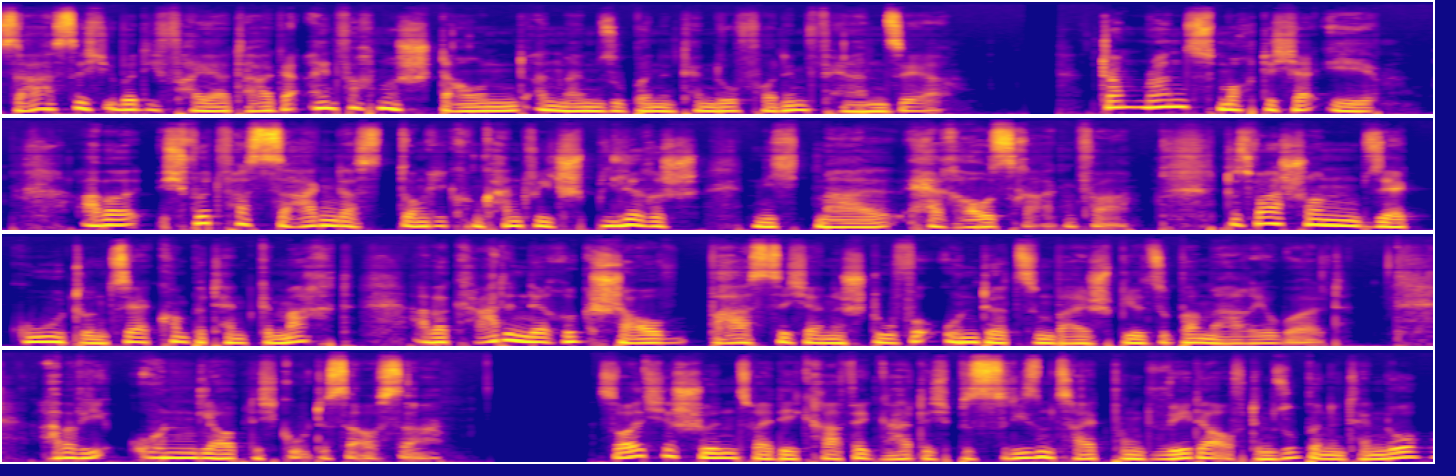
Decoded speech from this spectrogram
saß ich über die Feiertage einfach nur staunend an meinem Super Nintendo vor dem Fernseher. Jump-Runs mochte ich ja eh aber ich würde fast sagen, dass Donkey Kong Country spielerisch nicht mal herausragend war. Das war schon sehr gut und sehr kompetent gemacht, aber gerade in der Rückschau war es sicher eine Stufe unter zum Beispiel Super Mario World. Aber wie unglaublich gut es aussah. Solche schönen 2D-Grafiken hatte ich bis zu diesem Zeitpunkt weder auf dem Super Nintendo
